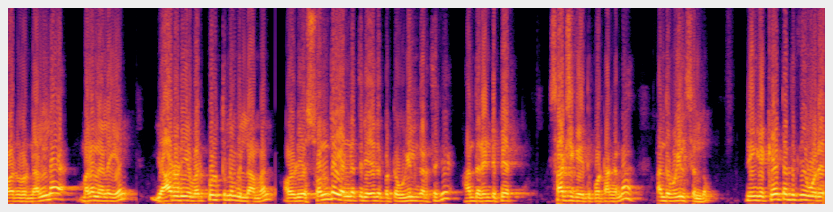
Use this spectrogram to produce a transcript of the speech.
அவர் ஒரு நல்ல மனநிலையில் யாருடைய வற்புறுத்தலும் இல்லாமல் அவருடைய சொந்த எண்ணத்தில் எழுதப்பட்ட உயில்ங்கிறதுக்கு அந்த ரெண்டு பேர் சாட்சி கைத்து போட்டாங்கன்னா அந்த உயில் செல்லும். நீங்க கேட்டதுக்கு ஒரு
